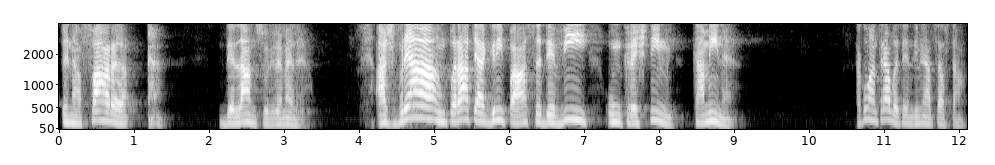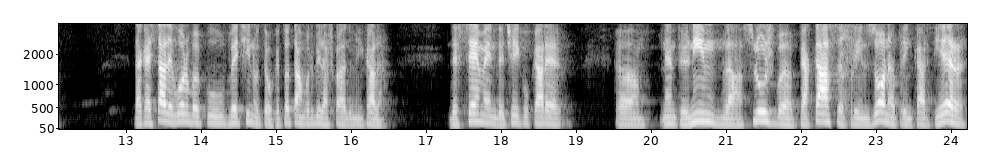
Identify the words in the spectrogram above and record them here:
în afară de lanțurile mele. Aș vrea, împărate Agripa, să devii un creștin ca mine. Acum întreabă-te în dimineața asta, dacă ai stat de vorbă cu vecinul tău, că tot am vorbit la școala duminicală, de semeni, de cei cu care uh, ne întâlnim la slujbă, pe acasă, prin zonă, prin cartier,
